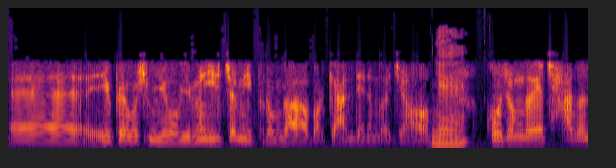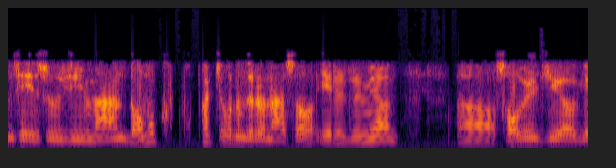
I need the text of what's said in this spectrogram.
656억이면 1.2%인가밖에 안 되는 거죠. 예. 그 정도의 작은 세수지만 너무 폭발적으로 늘어나서 예를 들면 어, 서울 지역에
